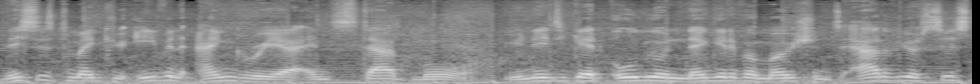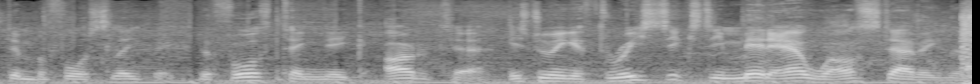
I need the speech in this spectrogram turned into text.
This is to make you even angrier and stab more. You need to get all your negative emotions out of your system before sleeping. The fourth technique, arte, is doing a 360 mid-air while stabbing them,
